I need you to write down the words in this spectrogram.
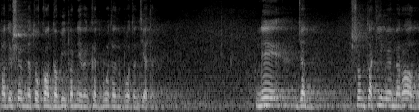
pa dyshim në to ka dobi për neve në këtë botë dhe në botën tjetër. Ne gjatë shumë takimeve me radhë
